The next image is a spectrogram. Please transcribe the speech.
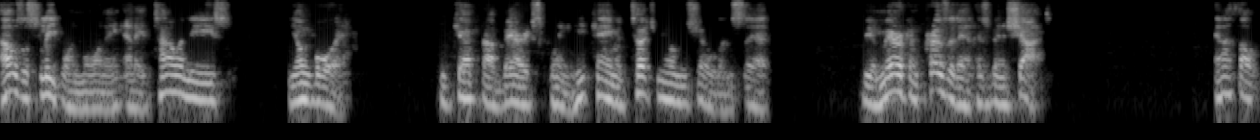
I was asleep one morning and a Taiwanese young boy who kept our barracks clean, he came and touched me on the shoulder and said, the American president has been shot. And I thought,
